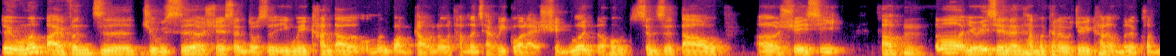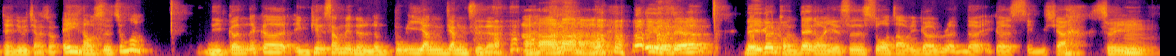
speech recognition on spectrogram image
对我们百分之九十的学生都是因为看到我们广告，然后他们才会过来询问，然后甚至到呃学习。好，嗯那么有一些人，他们可能就会看到我们的 content，就讲说，哎，老师，怎么你跟那个影片上面的人不一样这样子的？所以我觉得每一个 content 哦，也是塑造一个人的一个形象，所以嗯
